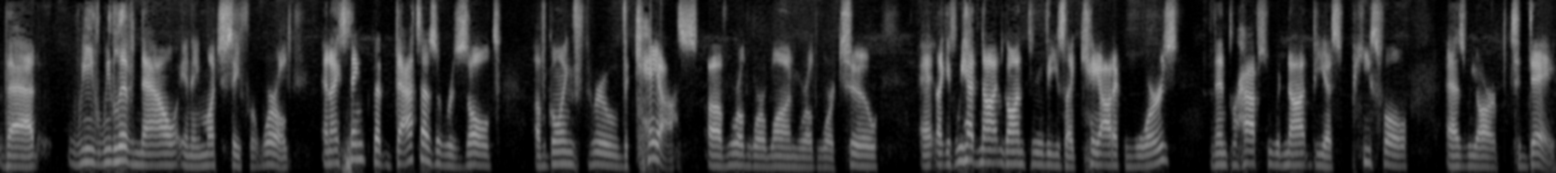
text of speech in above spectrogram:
that we we live now in a much safer world, and I think that that's as a result of going through the chaos of World War One, World War Two, and like if we had not gone through these like chaotic wars, then perhaps we would not be as peaceful as we are today.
